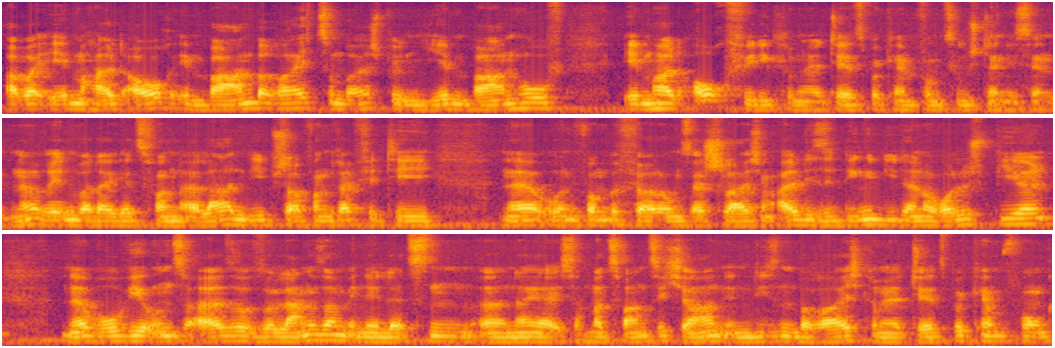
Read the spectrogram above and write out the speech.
aber eben halt auch im Bahnbereich zum Beispiel, in jedem Bahnhof eben halt auch für die Kriminalitätsbekämpfung zuständig sind. Ne? Reden wir da jetzt von äh, Ladendiebstahl, von Graffiti ne? und von Beförderungserschleichung, all diese Dinge, die da eine Rolle spielen, ne? wo wir uns also so langsam in den letzten, äh, naja, ich sag mal 20 Jahren in diesen Bereich Kriminalitätsbekämpfung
